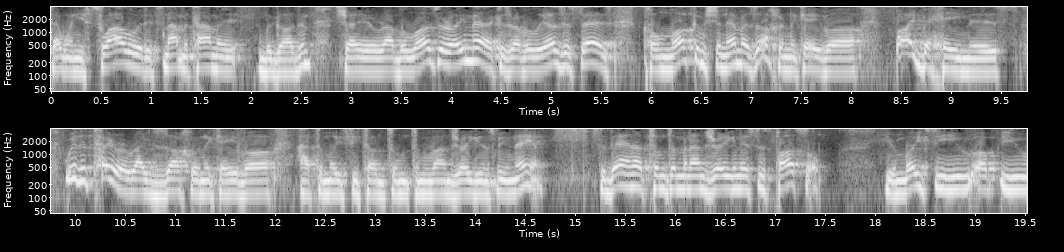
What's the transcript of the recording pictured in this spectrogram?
that when you swallow it, it's not metamin v'gadim. Shoy Rabbi Lazar Oimer because Rabbi Lazar says kol makom shenemer zachar nekeva by behemis where the Torah writes zachar nekeva atamoitzi tum tum tum androgenes So then a tum tum and androgenes is possible. You might see you up, you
